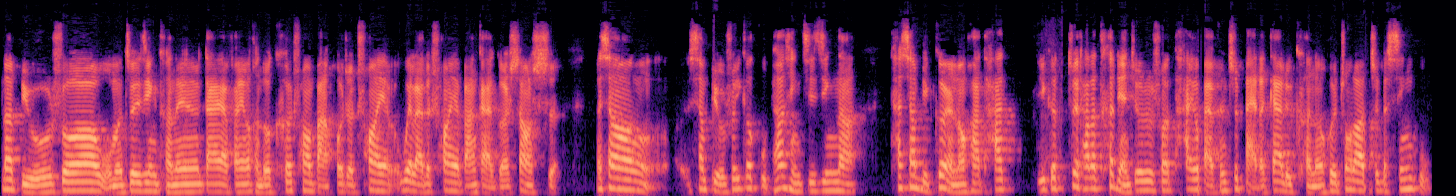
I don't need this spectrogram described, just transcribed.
那比如说，我们最近可能大家也发现有很多科创板或者创业未来的创业板改革上市。那像像比如说一个股票型基金呢，它相比个人的话，它一个最大的特点就是说，它有百分之百的概率可能会中到这个新股。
